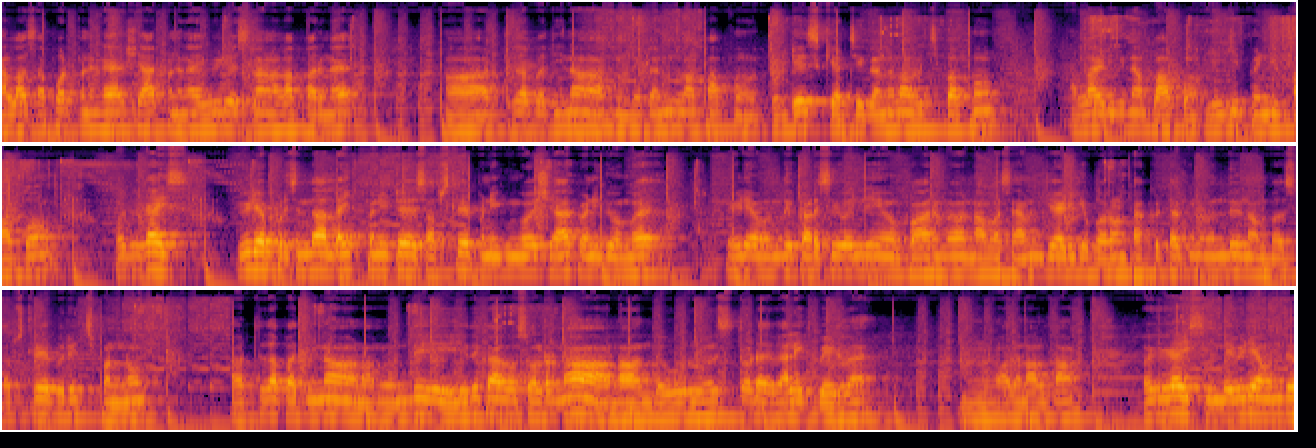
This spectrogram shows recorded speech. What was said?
நல்லா சப்போர்ட் பண்ணுங்கள் ஷேர் பண்ணுங்கள் வீடியோஸ்லாம் நல்லா பாருங்கள் அடுத்ததாக பார்த்தீங்கன்னா இந்த கன்னுலாம் பார்ப்போம். இப்போ டேஸ் கிடச்சி கன்னுலாம் வச்சு பார்ப்போம். நல்லா அடிக்க தான் பார்ப்போம் எகி பண்ணி பார்ப்போம். ஓகே கைஸ் வீடியோ பிடிச்சிருந்தா லைக் பண்ணிவிட்டு சப்ஸ்கிரைப் பண்ணிக்கோங்க ஷேர் பண்ணிக்கோங்க. வீடியோ வந்து கடைசி வரலையும் பாருங்கள் நம்ம செவன் கே அடிக்க போகிறோம் டக்கு டக்குன்னு வந்து நம்ம சப்ஸ்கிரைப் ரீச் பண்ணோம். அடுத்ததாக பார்த்தீங்கன்னா நம்ம வந்து எதுக்காக சொல்கிறேன்னா நான் அந்த ஒரு வருஷத்தோட வேலைக்கு போயிடுவேன். அதனால தான் ஓகே கைஸ் இந்த வீடியோ வந்து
